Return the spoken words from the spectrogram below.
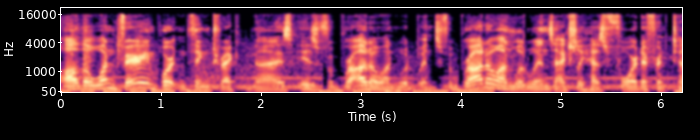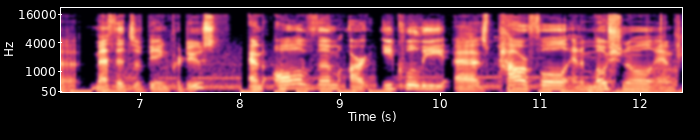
Although one very important thing to recognize is vibrato on woodwinds. Vibrato on woodwinds actually has four different uh, methods of being produced and all of them are equally as powerful and emotional and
